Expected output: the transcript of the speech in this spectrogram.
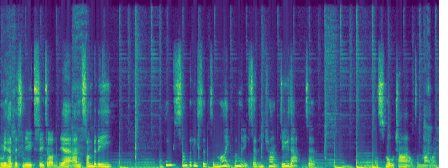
and we had this nude suit on, yeah. And somebody, I think somebody said to Mike, wasn't it? He said you can't do that to a small child, and I went,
